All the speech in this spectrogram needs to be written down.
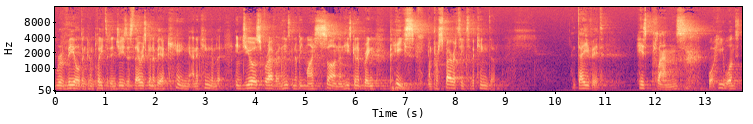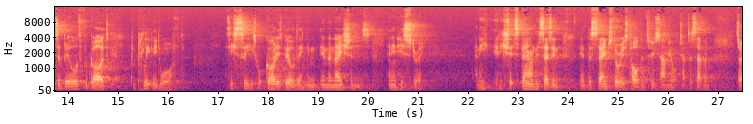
revealed and completed in Jesus. There is going to be a king and a kingdom that endures forever, and he's going to be my son, and he's going to bring peace and prosperity to the kingdom. And David, his plans, what he wanted to build for God, completely dwarfed as he sees what God is building in, in the nations and in history. And he, and he sits down. It says in, in the same story is told in 2 Samuel chapter 7. So,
